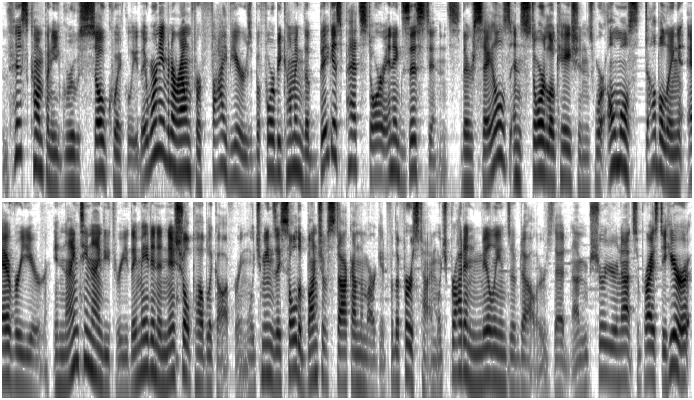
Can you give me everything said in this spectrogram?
This company grew so quickly, they weren't even around for five years before becoming the biggest pet store in existence existence. Their sales and store locations were almost doubling every year. In 1993, they made an initial public offering, which means they sold a bunch of stock on the market for the first time, which brought in millions of dollars that I'm sure you're not surprised to hear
